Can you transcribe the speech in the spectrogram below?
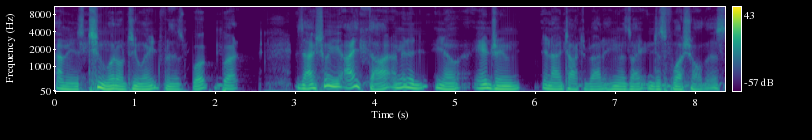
I mean, it's too little too late for this book, but it's actually, I thought, I'm to, you know, Andrew and I talked about it. He was like, just flush all this,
